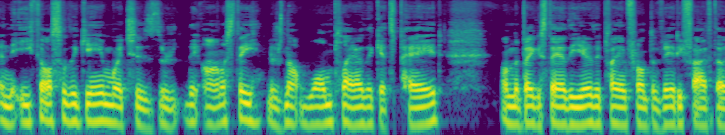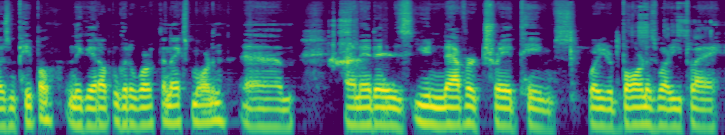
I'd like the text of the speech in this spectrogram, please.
in the ethos of the game, which is the honesty. There's not one player that gets paid on the biggest day of the year. They play in front of 85,000 people and they get up and go to work the next morning. Um, and it is, you never trade teams. Where you're born is where you play.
